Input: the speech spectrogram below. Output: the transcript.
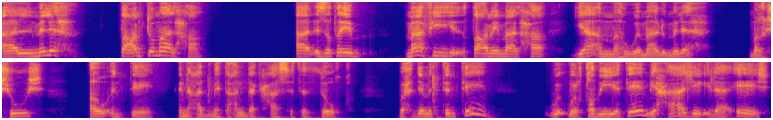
الملح طعمته مالحة. قال إذا طيب ما في طعمة مالحة يا أما هو ماله ملح مغشوش أو أنت انعدمت عندك حاسة الذوق. وحدة من التنتين. والقضيتين بحاجة إلى إيش؟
